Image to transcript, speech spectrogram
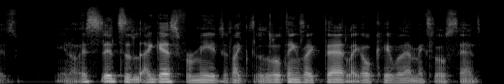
as you know, it's it's I guess for me it's just like little things like that. Like okay, well that makes a little sense.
